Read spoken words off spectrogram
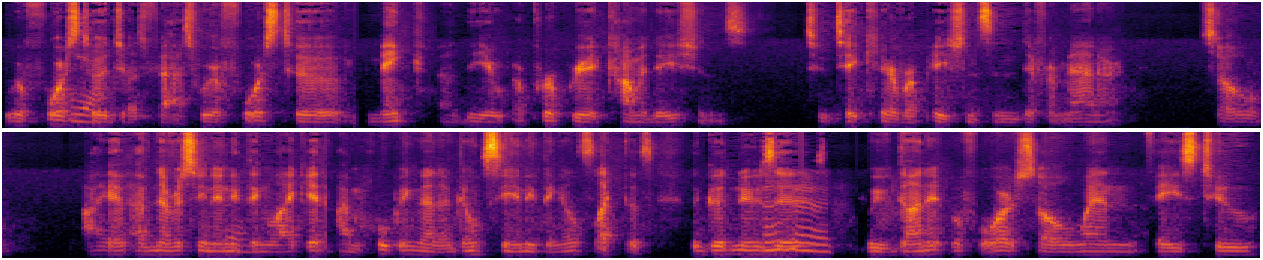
We were forced Yeah. to adjust fast. We were forced to make uh, the appropriate accommodations to take care of our patients in a different manner. So I, I've never seen anything like it. I'm hoping that I don't see anything else like this. The good news is Mhm. we've done it before. So when phase two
